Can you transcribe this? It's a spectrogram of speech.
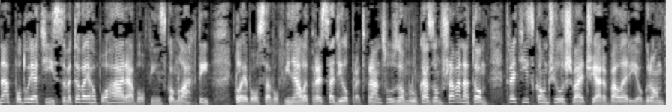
na podujatí Svetového pohára vo fínskom Lachty. Klebo sa vo finále presadil pred Francúzom Lukazom Šavanatom, tretí skončil švajčiar Valerio Grond.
